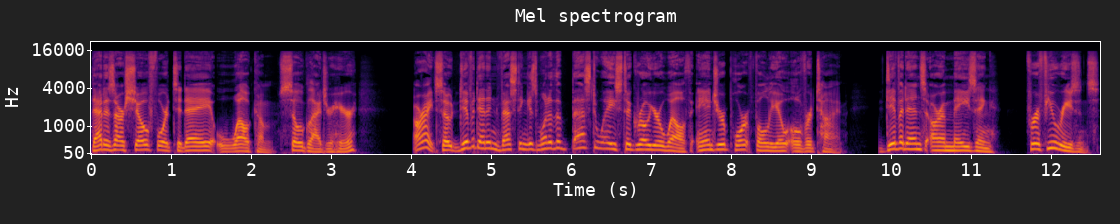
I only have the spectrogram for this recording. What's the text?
That is our show for today. Welcome. So glad you're here. All right, so dividend investing is one of the best ways to grow your wealth and your portfolio over time. Dividends are amazing for a few reasons.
